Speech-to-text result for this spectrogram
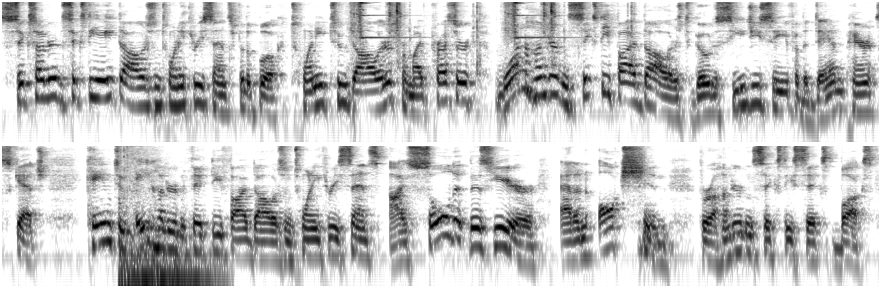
$668.23 for the book, $22 for my presser, $165 to go to CGC for the Dan Parent sketch, came to $855.23. I sold it this year at an auction for 166 bucks.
